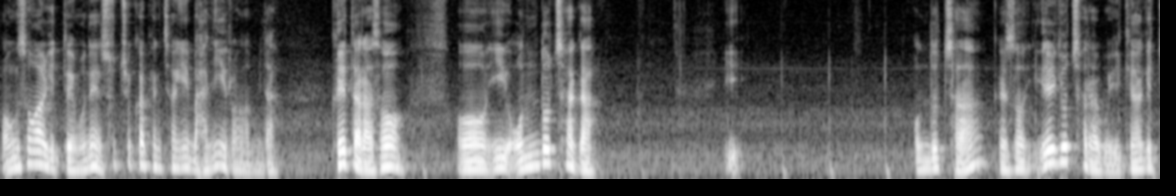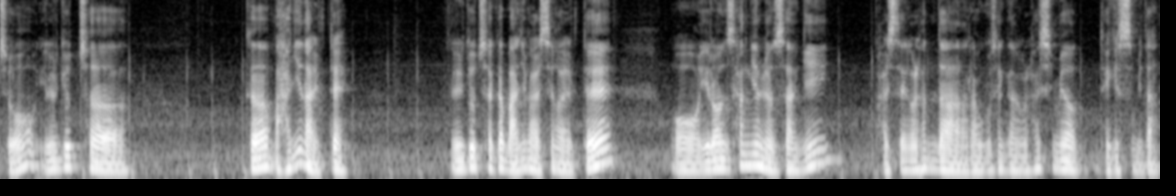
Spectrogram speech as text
엉성하기 때문에 수축과 팽창이 많이 일어납니다. 그에 따라서 어, 이 온도차가 이 온도차 그래서 일교차라고 얘기하겠죠. 일교차가 많이 날 때, 일교차가 많이 발생할 때 어, 이런 상열 현상이 발생을 한다라고 생각을 하시면 되겠습니다.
